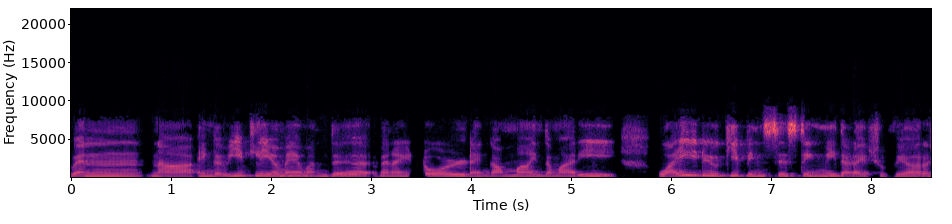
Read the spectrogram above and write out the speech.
when நான் எங்க வீட்லயுமே வந்து வென் ஐ டோல்ட் எங்க அம்மா இந்த மாதிரி why do you keep insisting me that I should wear a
